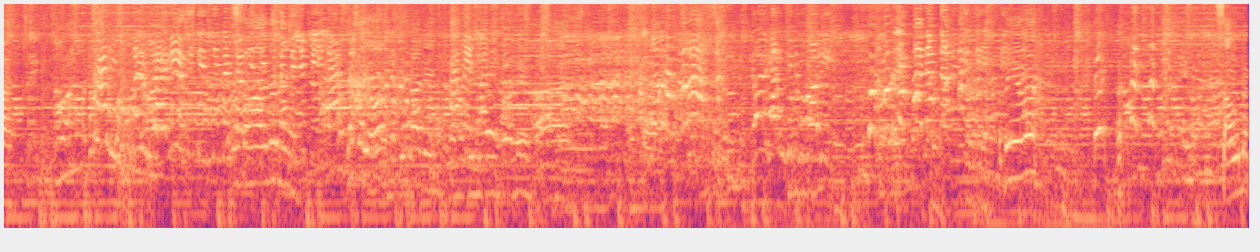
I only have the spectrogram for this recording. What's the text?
Pangalan sa. Pilipinas. Ito sa'yo, lang, hindi mo. Sauna.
